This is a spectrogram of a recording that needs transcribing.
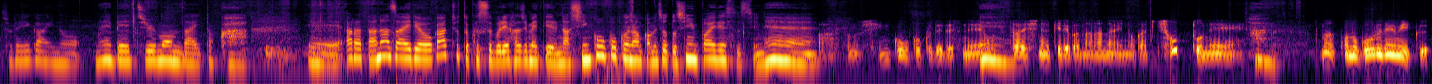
それ以外の、ね、米中問題とか、えー、新たな材料がちょっとくすぶり始めているのは新興国なんかもちょっと心配ですしね。あその新興国でですね、えー、お伝えしなければならないのがちょっとね、はいまあ、このゴールデンウィーク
